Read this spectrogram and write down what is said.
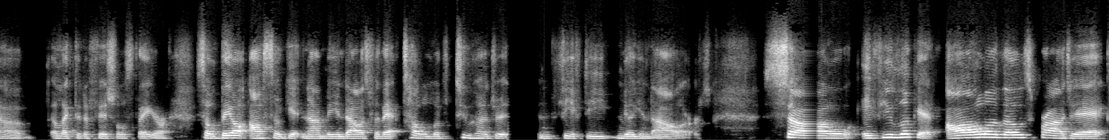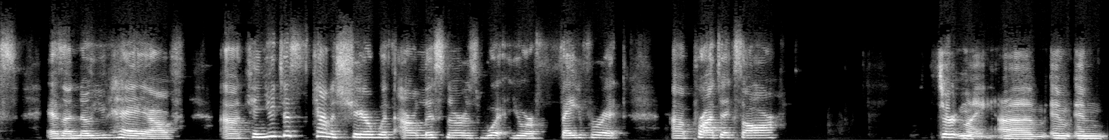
uh, elected officials there. So they'll also get $9 million for that total of $250 million. So if you look at all of those projects, as I know you have, uh, can you just kind of share with our listeners what your favorite uh, projects are? Certainly, um, and, and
